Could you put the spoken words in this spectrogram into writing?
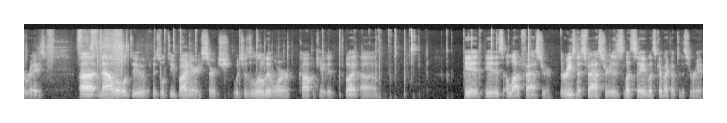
arrays. Uh, now what we'll do is we'll do binary search, which is a little bit more complicated, but um, it is a lot faster. The reason it's faster is, let's say, let's go back up to this array.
